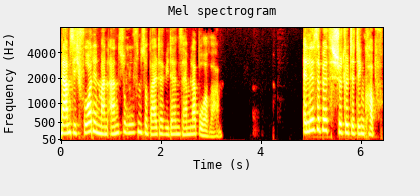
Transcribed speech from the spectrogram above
nahm sich vor, den Mann anzurufen, sobald er wieder in seinem Labor war. Elizabeth schüttelte den Kopf.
